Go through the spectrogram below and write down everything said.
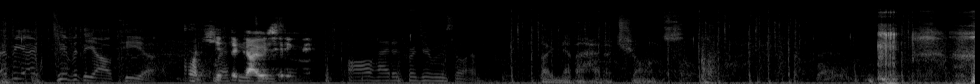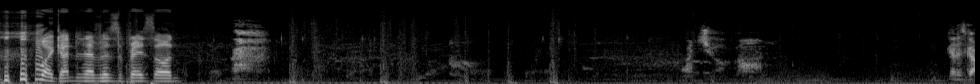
Heavy activity out here. I want to hit the guy who's hitting me. All headed for Jerusalem. They never had a chance. My gun didn't have a suppress on. Watch your on. Okay, let's go.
